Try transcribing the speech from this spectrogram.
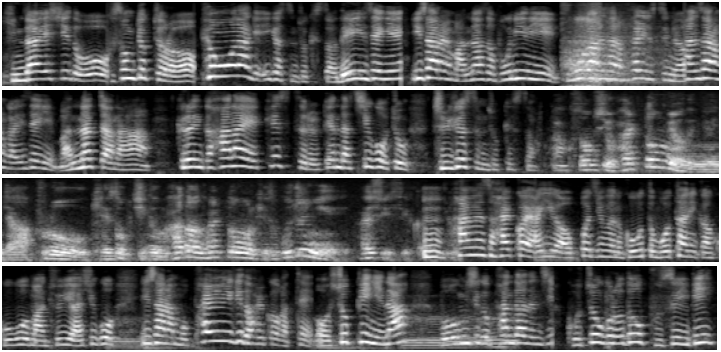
김다혜 씨도 그 성격처럼 평온하게 이겼으면 좋겠어. 내 인생에 이 사람을 만나서 본인이 죽어가는 사람 살렸으면 한 사람과 인생이 만났잖아. 그러니까 하나의 퀘스트를 깬다 치고 좀 즐겼으면 좋겠어. 어. 박수홍 씨 활동면은요 이제 앞으로 계속 지금 하던 활동을 계속 꾸준히 할 수 있을까요? 응, 하면서 할 거야. 아기가 엎어지면 그것도 못하니까 그거만 주의하시고 이 사람 뭐 팔기도 할 것 같아. 어, 쇼핑이나 뭐 음식을 판다든지 그쪽으로도 부수입이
